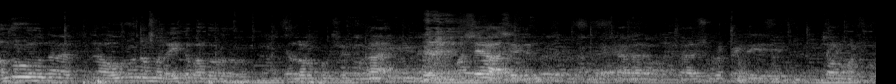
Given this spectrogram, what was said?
ಅಂದರೂ ಅವರು ನಮ್ಮ ರೈತ ಬಂದವರು ಎಲ್ಲರೂ ಕೂಡ ಮತ್ತೆ ಹೊಸ ಆಶಯದಿಂದ ಶುಗರ್ ಫ್ಯಾಕ್ಟ್ರಿ ಚಾಲು ಮಾಡಿಕೊಂಡು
